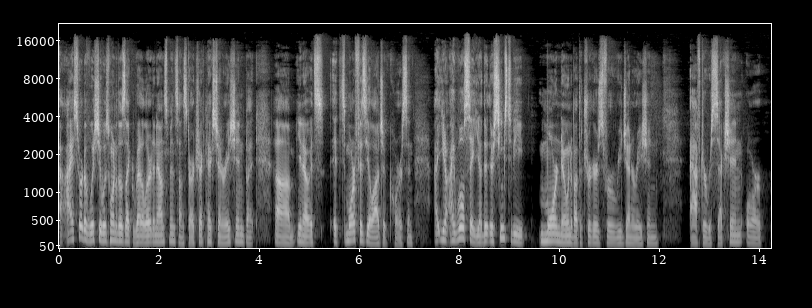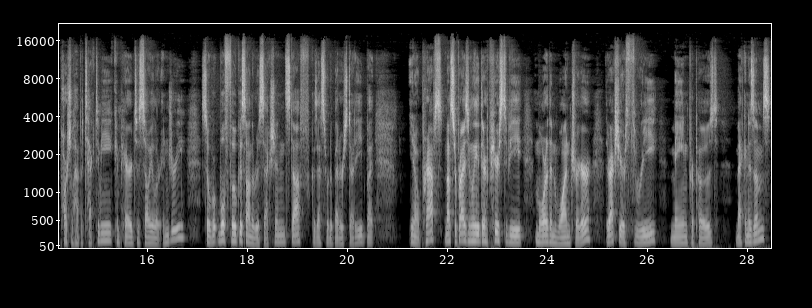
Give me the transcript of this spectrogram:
I sort of wish it was one of those like red alert announcements on Star Trek Next Generation, but um, you know, it's it's more physiologic, of course. And I, you know, I will say, you know, there, there seems to be more known about the triggers for regeneration after resection or partial hepatectomy compared to cellular injury. So we'll focus on the resection stuff because that's sort of better studied. But you know, perhaps not surprisingly, there appears to be more than one trigger. There actually are three main proposed mechanisms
